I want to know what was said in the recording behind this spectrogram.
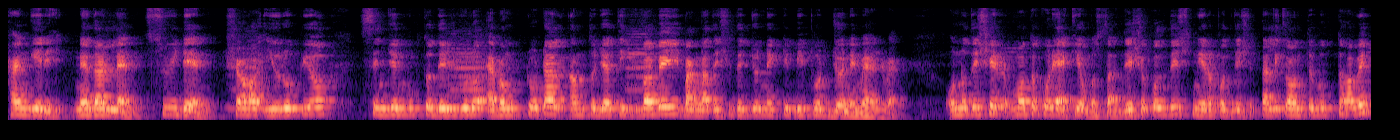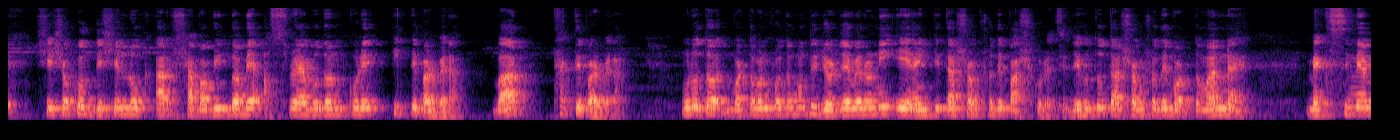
হাঙ্গেরি, নেদারল্যান্ড, সুইডেন সহ ইউরোপীয় সেঞ্জনভুক্ত দেশগুলো এবং টোটাল আন্তর্জাতিকভাবেই বাংলাদেশিদের জন্য একটি বিপর্যয় নেমে আসবে। অন্য দেশের মতো করে একই অবস্থা। যে সকল দেশ নিরাপদ দেশের তালিকা অন্তর্ভুক্ত হবে, সে সকল দেশের লোক আর স্বাভাবিকভাবে আশ্রয় আবেদন করে টিকতে পারবে না বা থাকতে পারবে না। মূলত বর্তমান প্রধানমন্ত্রী জর্জিয়া মেলোনি এই আইনটি তার সংসদে পাশ করেছে। যেহেতু তার সংসদে বর্তমান ম্যাক্সিমাম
